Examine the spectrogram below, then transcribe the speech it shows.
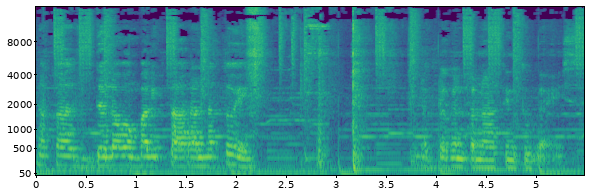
Nakadalawang baliktaran na to eh. Dagdagan pa natin to guys.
